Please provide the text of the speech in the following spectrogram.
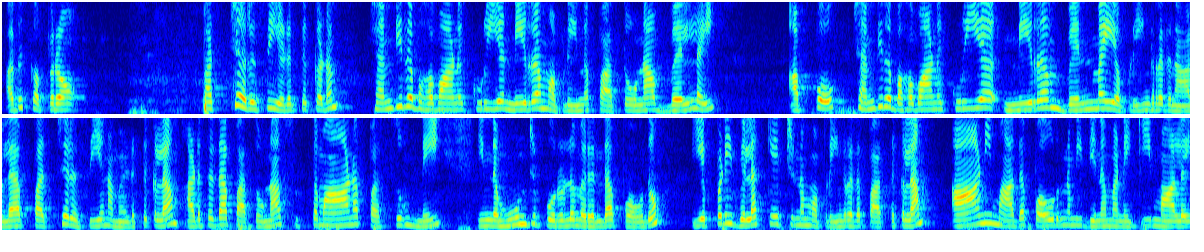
அதுக்கப்புறம் பச்சரிசி எடுத்துக்கணும். சந்திர பகவானுக்குரிய நிறம் அப்படின்னு பார்த்தோன்னா வெள்ளை. அப்போது சந்திர பகவானுக்குரிய நிறம் வெண்மை அப்படிங்கிறதுனால பச்சரிசியை நம்ம எடுத்துக்கலாம். அடுத்ததாக பார்த்தோன்னா சுத்தமான பசும் நெய். இந்த மூன்று பொருளும் இருந்தால் போதும். எப்படி விளக்கேற்றணும் அப்படிங்கிறத பார்த்துக்கலாம். ஆணி மாத பௌர்ணமி தினம் அன்னைக்கு மாலை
